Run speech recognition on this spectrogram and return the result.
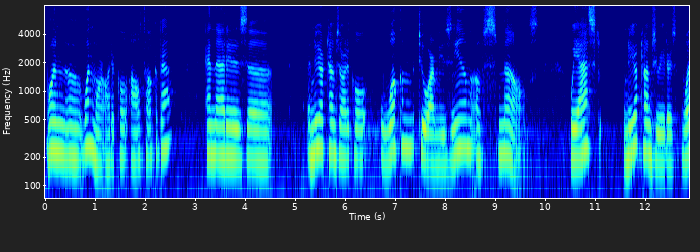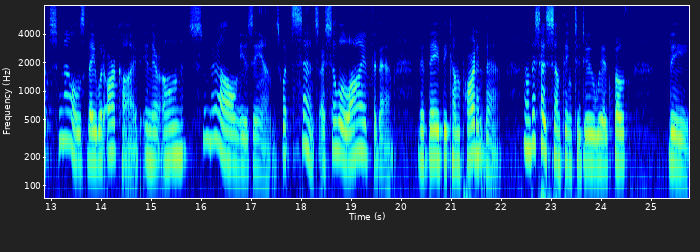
one, uh, one more article I'll talk about, and that is uh, a New York Times article Welcome to our Museum of Smells. We asked New York Times readers what smells they would archive in their own smell museums, what scents are so alive for them that they've become part of them. This has something to do with both the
